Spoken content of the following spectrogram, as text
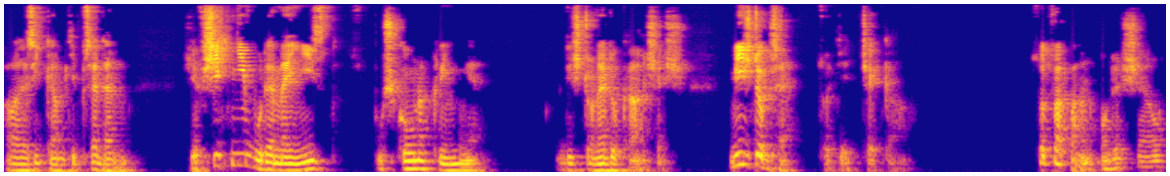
Ale říkám ti předem, že všichni budeme jíst s puškou na klíně, když to nedokážeš. Víš dobře, co tě čeká. Sotva pán odešel,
